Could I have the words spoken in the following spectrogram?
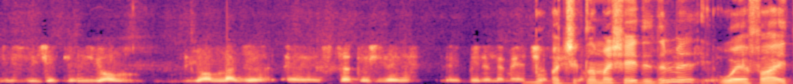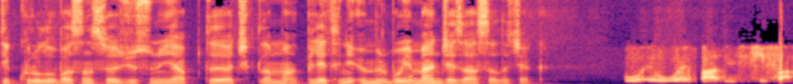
izleyecekleri yol yolları, e, stratejileri e, belirlemeye çalışıyor. Bu açıklama şeydi değil mi? UEFA Etik Kurulu basın sözcüsünün yaptığı açıklama Platini ömür boyu men cezası alacak. UEFA değil FIFA.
